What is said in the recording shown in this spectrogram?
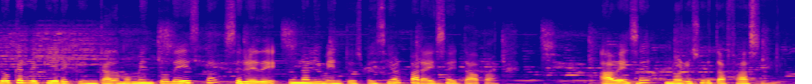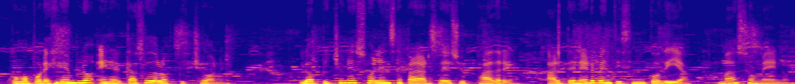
lo que requiere que en cada momento de esta se le dé un alimento especial para esa etapa. A veces no resulta fácil, como por ejemplo en el caso de los pichones. Los pichones suelen separarse de sus padres al tener 25 días, más o menos.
